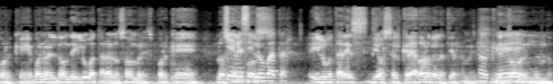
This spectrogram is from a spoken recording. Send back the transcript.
Porque, bueno, el don de Ilúvatar a los hombres. Porque los ¿Quién es elfos- Ilúvatar? Ilúvatar es Dios, el creador de la Tierra Media, de todo el mundo.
